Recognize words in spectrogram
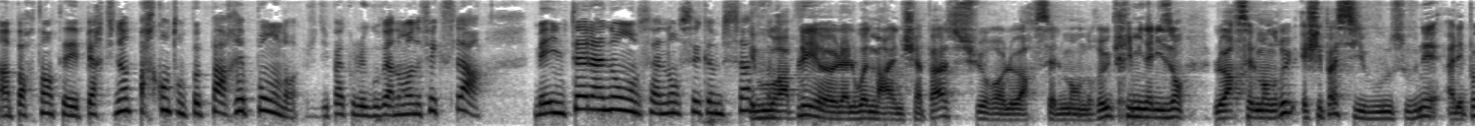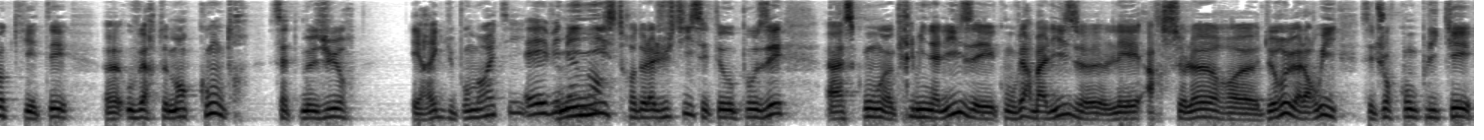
importantes et pertinentes. Par contre, on ne peut pas répondre. Je ne dis pas que le gouvernement ne fait que cela, Mais une telle annonce, annoncée comme ça. Et vous vous rappelez euh, la loi de Marianne Chapa sur le harcèlement de rue, criminalisant le harcèlement de rue. Et je ne sais pas si vous vous souvenez, à l'époque, qui était euh, ouvertement contre cette mesure Éric Dupont-Moretti, ministre de la Justice, était opposé à ce qu'on euh, criminalise et qu'on verbalise euh, les harceleurs euh, de rue. Alors oui, c'est toujours compliqué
